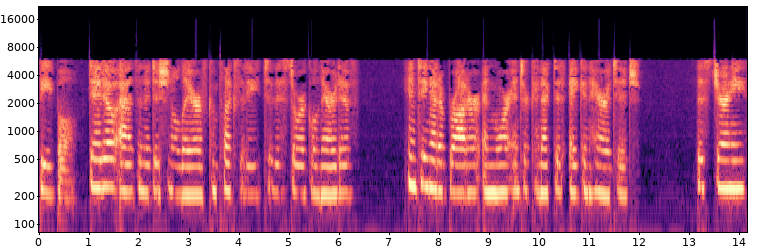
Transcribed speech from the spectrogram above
people. Dato adds an additional layer of complexity to the historical narrative, hinting at a broader and more interconnected Akan heritage. This journey,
